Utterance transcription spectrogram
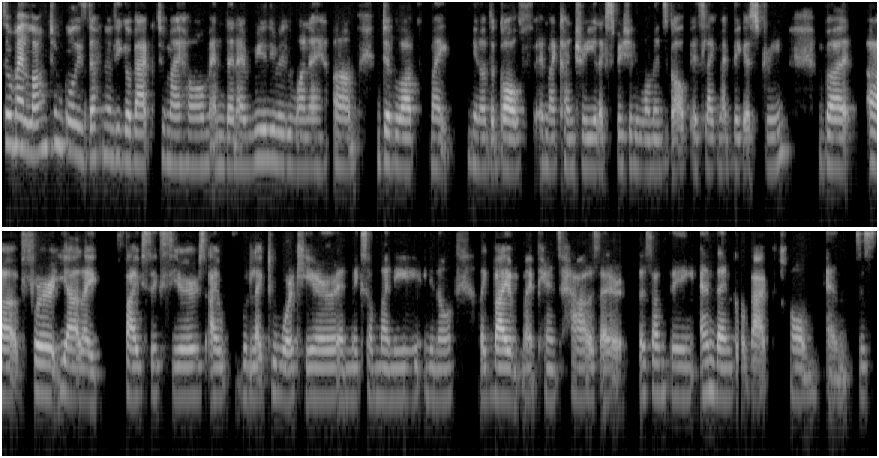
So my long-term goal is definitely go back to my home, and then I really, really want to um develop my, you know, the golf in my country, like especially women's golf. It's like my biggest dream. But uh, for yeah, like five, six years, I would like to work here and make some money, you know, like buy my parents' house or, or something, and then go back home and just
